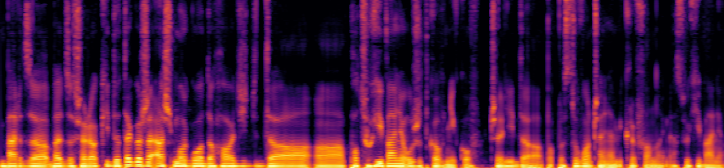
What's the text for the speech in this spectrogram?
bardzo, bardzo szeroki, do tego, że aż mogło dochodzić do o, podsłuchiwania użytkowników, czyli do po prostu włączenia mikrofonu i nasłuchiwania.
